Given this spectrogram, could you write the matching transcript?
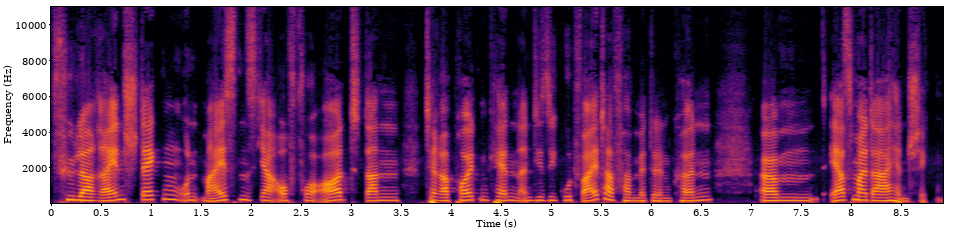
Fühler reinstecken und meistens ja auch vor Ort dann Therapeuten kennen, an die sie gut weitervermitteln können, ähm, erstmal dahin schicken.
